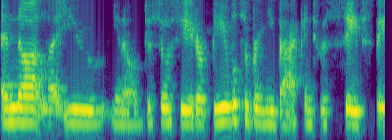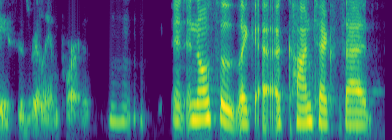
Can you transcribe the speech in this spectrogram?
and not let you you know dissociate or be able to bring you back into a safe space is really important. Mm-hmm. and, and also like a context that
